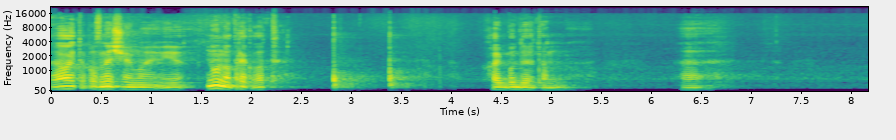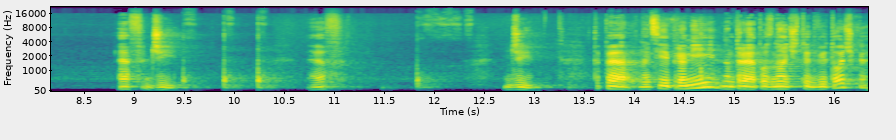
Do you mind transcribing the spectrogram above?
Давайте позначимо її. Ну, наприклад, хай буде там е, FG. FG. Тепер на цій прямій нам треба позначити дві точки.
